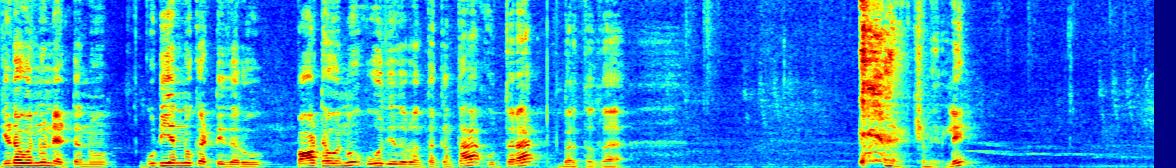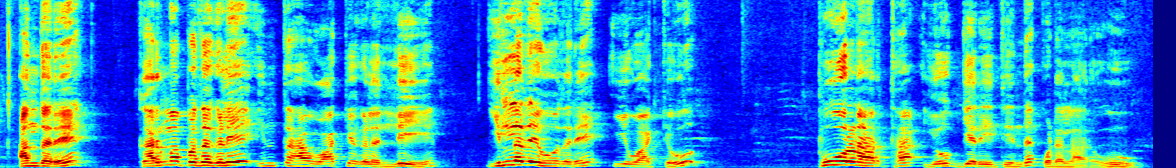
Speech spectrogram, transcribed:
ಗಿಡವನ್ನು ನೆಟ್ಟನು, ಗುಡಿಯನ್ನು ಕಟ್ಟಿದರು, ಪಾಠವನ್ನು ಓದಿದರು ಅಂತಕ್ಕಂತಹ ಉತ್ತರ ಬರ್ತದೆ. ಕ್ಷಮೆ ಇರಲಿ. ಅಂದರೆ, ಕರ್ಮಪದಗಳೇ ಇಂತಹ ವಾಕ್ಯಗಳಲ್ಲಿ ಇಲ್ಲದೆ ಹೋದರೆ ಈ ವಾಕ್ಯವು ಪೂರ್ಣಾರ್ಥ ಯೋಗ್ಯ ರೀತಿಯಿಂದ ಕೊಡಲಾರವು.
